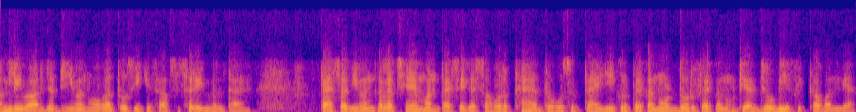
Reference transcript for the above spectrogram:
अगली बार जब जीवन होगा तो उसी के हिसाब से शरीर मिलता है। पैसा जीवन का लक्ष्य है, मन पैसे जैसा हो रखा है तो हो सकता है एक रुपए का नोट, दो रुपए का नोट, या जो भी सिक्का बन गया।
